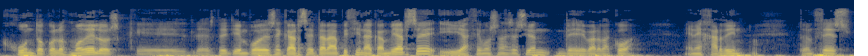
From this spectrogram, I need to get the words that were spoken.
junto con los modelos que les dé tiempo de secarse tal a la piscina, cambiarse y hacemos una sesión de barbacoa en el jardín. Entonces,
